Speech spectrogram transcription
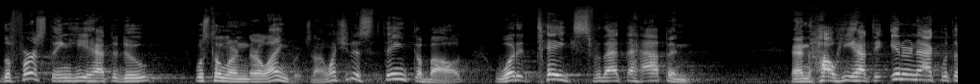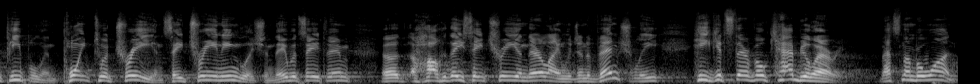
the first thing he had to do was to learn their language. Now, I want you to think about what it takes for that to happen and how he had to interact with the people and point to a tree and say tree in English, and they would say to him uh, how they say tree in their language. And eventually, he gets their vocabulary. That's number one.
